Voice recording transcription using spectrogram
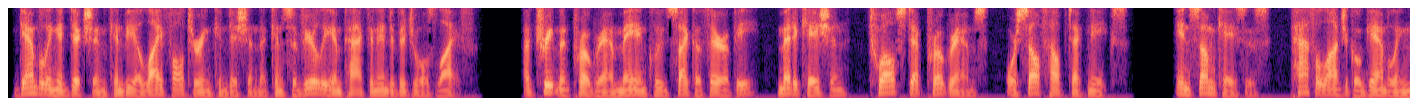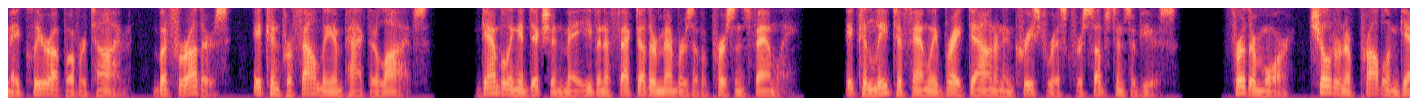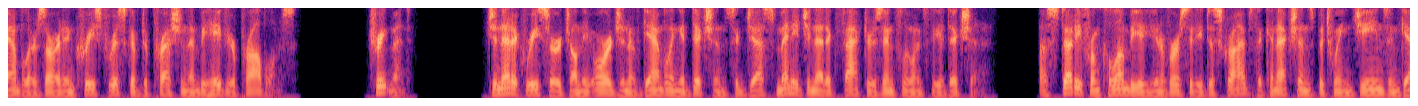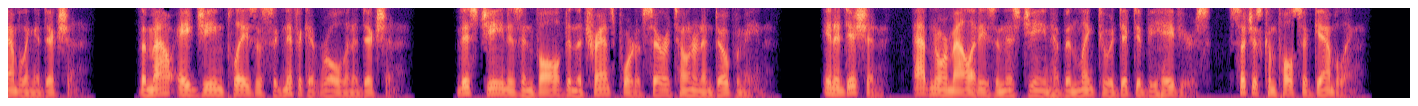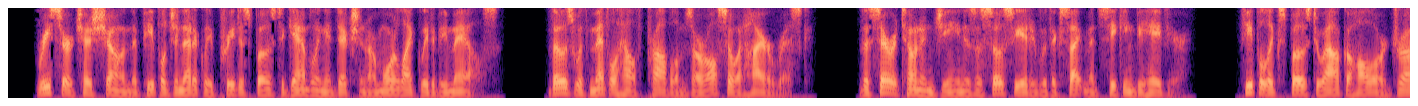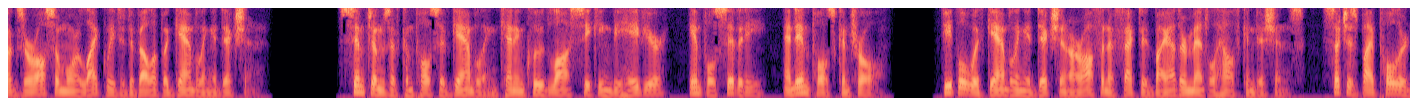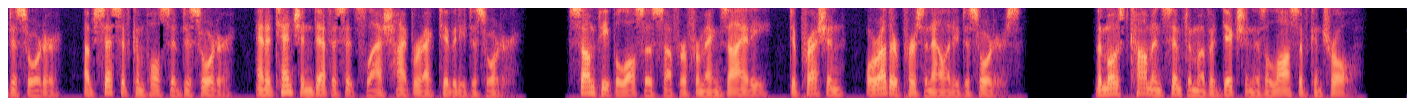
Gambling addiction can be a life altering condition that can severely impact an individual's life. A treatment program may include psychotherapy, medication, 12 step programs, or self help techniques. In some cases, pathological gambling may clear up over time, but for others, it can profoundly impact their lives. Gambling addiction may even affect other members of a person's family. It can lead to family breakdown and increased risk for substance abuse. Furthermore, children of problem gamblers are at increased risk of depression and behavior problems. Treatment Genetic research on the origin of gambling addiction suggests many genetic factors influence the addiction. A study from Columbia University describes the connections between genes and gambling addiction. The MAO-A gene plays a significant role in addiction. This gene is involved in the transport of serotonin and dopamine. In addition, abnormalities in this gene have been linked to addictive behaviors, such as compulsive gambling. Research has shown that people genetically predisposed to gambling addiction are more likely to be males. Those with mental health problems are also at higher risk. The serotonin gene is associated with excitement seeking behavior. People exposed to alcohol or drugs are also more likely to develop a gambling addiction. Symptoms of compulsive gambling can include loss seeking behavior, impulsivity, and impulse control. People with gambling addiction are often affected by other mental health conditions, such as bipolar disorder, obsessive compulsive disorder, and attention deficit hyperactivity disorder. Some people also suffer from anxiety, depression, or other personality disorders. The most common symptom of addiction is a loss of control.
